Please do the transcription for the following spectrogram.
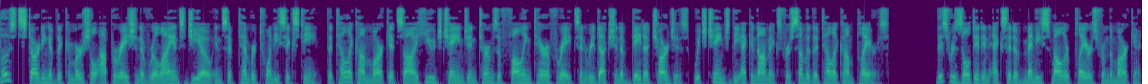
Post-starting of the commercial operation of Reliance Jio in September 2016, the telecom market saw a huge change in terms of falling tariff rates and reduction of data charges, which changed the economics for some of the telecom players. This resulted in exit of many smaller players from the market.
